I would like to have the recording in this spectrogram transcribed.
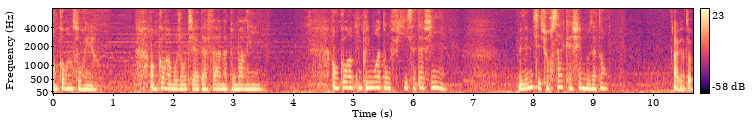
Encore un sourire, encore un mot gentil à ta femme, à ton mari, encore un compliment à ton fils, à ta fille. Mes amis, c'est sur ça qu'Hachem nous attend. À bientôt.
